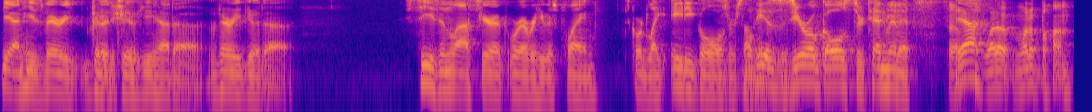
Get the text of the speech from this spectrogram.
Yeah, and he's very good too. He had a very good uh, season last year at wherever he was playing. Scored like 80 goals or something. He has zero goals through 10 minutes. So Yeah. what a what a bum.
